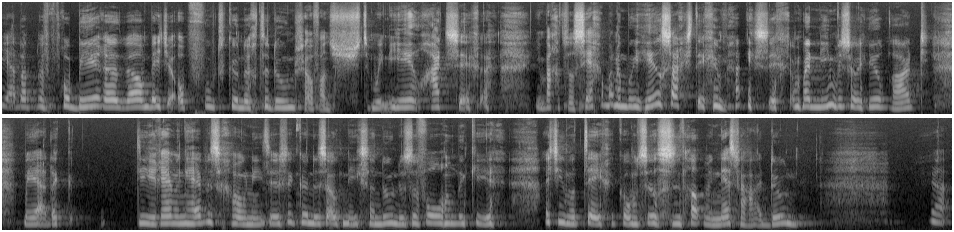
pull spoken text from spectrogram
Ja, dat we proberen het wel een beetje opvoedkundig te doen. Zo van, dat moet je niet heel hard zeggen. Je mag het wel zeggen, maar dan moet je heel zacht tegen mij zeggen. Maar niet meer zo heel hard. Maar ja, dat, die remming hebben ze gewoon niet. Dus daar kunnen ze ook niks aan doen. Dus de volgende keer als je iemand tegenkomt, zullen ze dat weer net zo hard doen. Ja.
